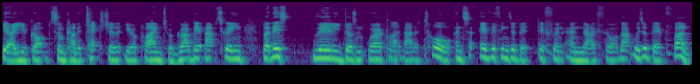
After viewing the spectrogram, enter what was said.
you know, you've got some kind of texture that you're applying to a grab bitmap screen but this really doesn't work like that at all and so everything's a bit different and I thought that was a bit fun.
